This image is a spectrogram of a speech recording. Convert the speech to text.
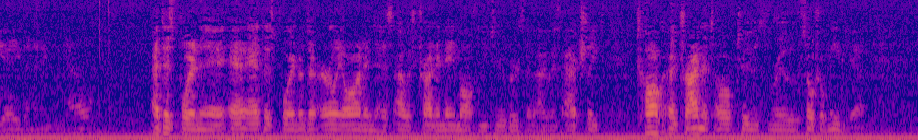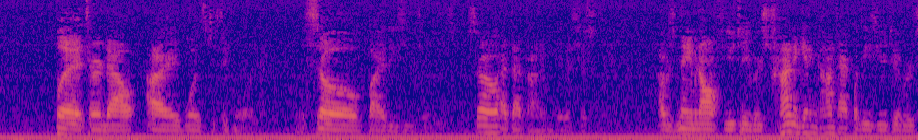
than anything else. At this point, uh, at, this point, early on in this, I was trying to name off YouTubers that I was actually talk, uh, trying to talk to through social media, but it turned out I was just ignored. So by these YouTubers. So at that time, it was just I was naming off YouTubers, trying to get in contact with these YouTubers,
